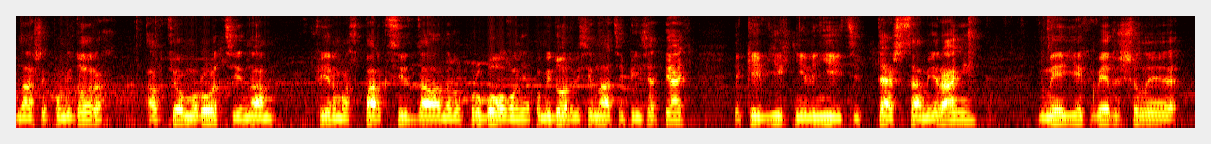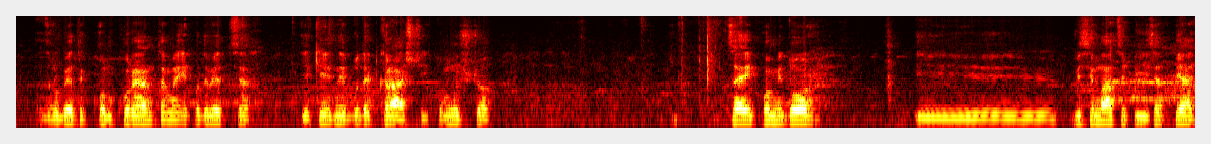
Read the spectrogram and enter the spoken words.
в наших помідорах, а в цьому році нам фірма Spark Seed дала на випробовування помідор 1855, який в їхній лінійці теж самі ранні. Ми їх вирішили зробити конкурентами і подивитися, який з них буде кращий. Тому що цей помідор і 1855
